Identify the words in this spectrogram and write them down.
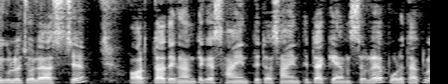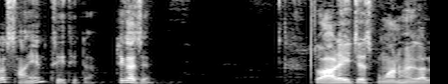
এগুলো চলে আসছে, অর্থাৎ এখান থেকে sine theta sine theta cancel হয়ে পড়ে থাকল সাইন থ্রি থিটা ঠিক আছে? তো আর এইচএস প্রমাণ হয়ে গেল।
